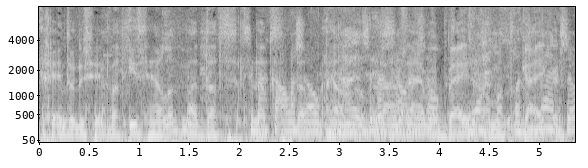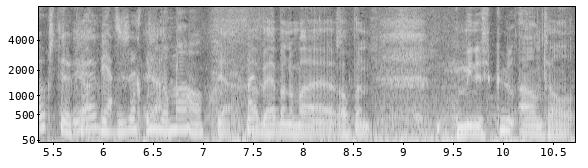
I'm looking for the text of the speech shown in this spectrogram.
geïntroduceerd. Wat iets helpt, maar dat... Ze dat, maken alles dat open. helpt Ja, ze Daar zijn we ook open. bezig om aan te kijken. ze ook stuk, hè? Ja. Dat is echt niet Ja. normaal. Ja, maar we hebben nog maar op een minuscuul aantal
